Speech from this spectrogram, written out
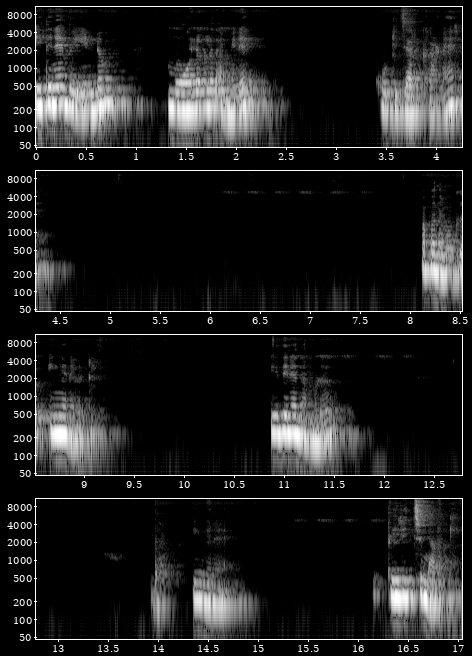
ഇതിനെ വീണ്ടും മൂലകൾ തമ്മിൽ കൂട്ടിച്ചേർക്കുകയാണ്. അപ്പോൾ നമുക്ക് ഇങ്ങനെ കിട്ടി. ഇതിനെ നമ്മൾ ഇങ്ങനെ തിരിച്ചു മടക്കി.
